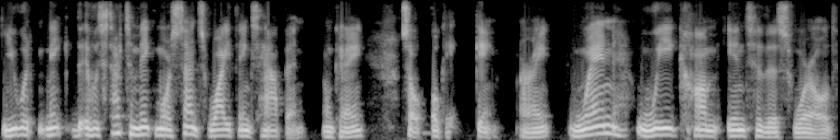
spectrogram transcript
you would make it would start to make more sense why things happen. Okay. So, mm-hmm. okay, game. All right. When we come into this world,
